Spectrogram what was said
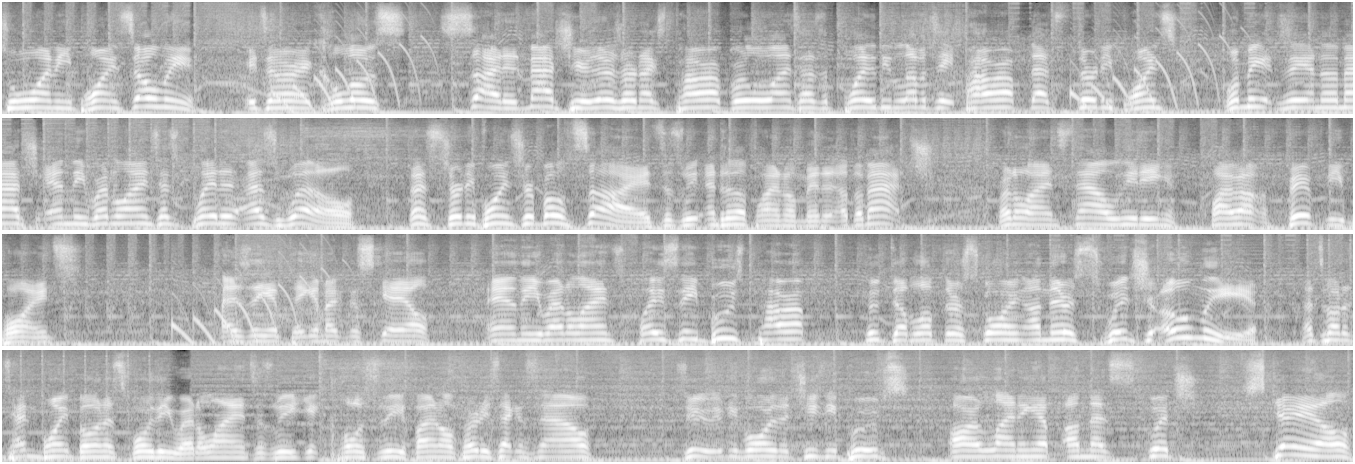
20 points only. It's a very close-sided match here. There's our next power-up. Blue Alliance has to play the Levitate power-up. That's 30 points when we get to the end of the match, and the Red Alliance has played it as well. That's 30 points for both sides as we enter the final minute of the match. Red Alliance now leading by about 50 points as they have taken back the scale. And the Red Alliance plays the boost power up to double up their scoring on their switch only. That's about a 10 point bonus for the Red Alliance as we get close to the final 30 seconds now. Two before the Cheesy Poofs are lining up on that switch scale.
